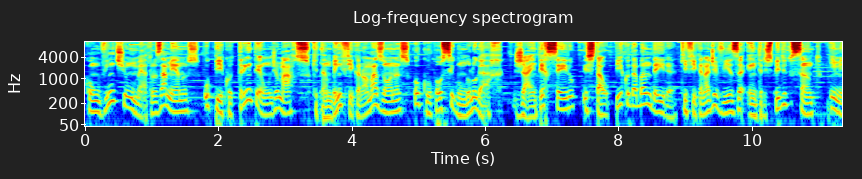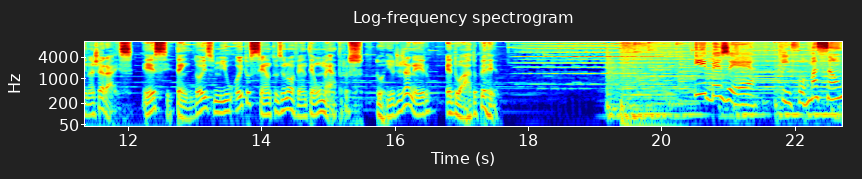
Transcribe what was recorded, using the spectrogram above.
Com 21 metros a menos, o Pico 31 de Março, que também fica no Amazonas, ocupa o segundo lugar. Já em terceiro está o Pico da Bandeira, que fica na divisa entre Espírito Santo e Minas Gerais. Esse tem 2.891 metros. Do Rio de Janeiro, Eduardo Perret. IBGE Informação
